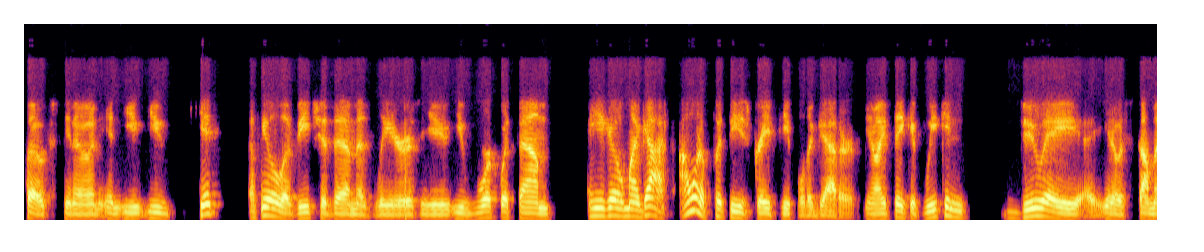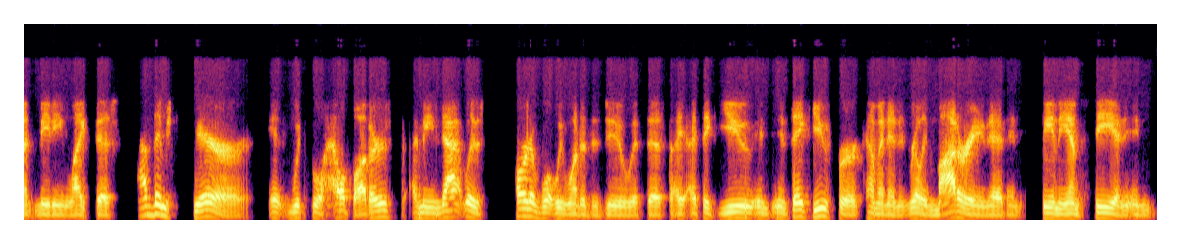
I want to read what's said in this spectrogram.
folks, you know, and, and you, you get a feel of each of them as leaders and you you work with them and you go, oh my gosh, I want to put these great people together. You know, I think if we can do a you know a summit meeting like this, have them share it, which will help others. I mean, that was part of what we wanted to do with this. I, I think you and, and, thank you for coming in and really moderating it and being the MC and, and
